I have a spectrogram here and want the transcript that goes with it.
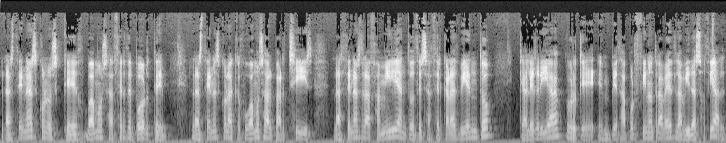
las cenas con los que vamos a hacer deporte, las cenas con las que jugamos al parchís, las cenas de la familia, entonces se acerca el adviento, qué alegría porque empieza por fin otra vez la vida social,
